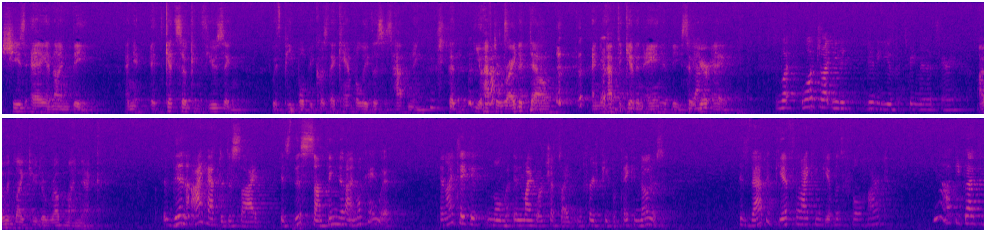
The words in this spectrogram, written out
she's A and I'm B. And it gets so confusing with people because they can't believe this is happening that you have to write it down and you have to give an A and a B. So Yeah. you're A. What, what would you like me to do to you for three minutes, Harry? I would like you to rub my neck. Then I have to decide, is this something that I'm okay with? And I take a moment, in my workshops, I encourage people to take a notice. Is that a gift that I can give with a full heart? Yeah, I'd be glad to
